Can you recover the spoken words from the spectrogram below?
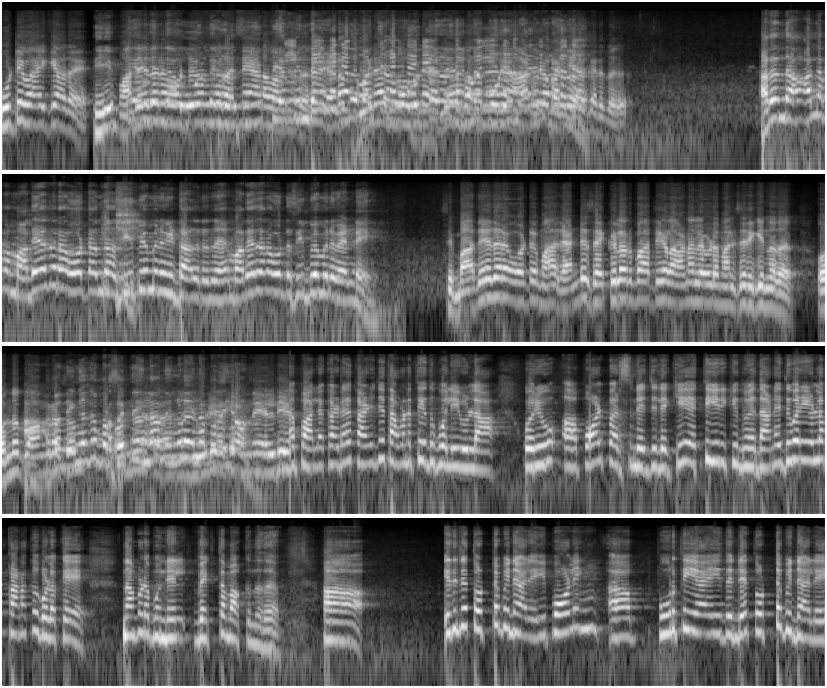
കൂട്ടി വായിക്കാതെ. മതേതര വോട്ടുകൾ തന്നെയാണ് പറഞ്ഞത്. അതെന്താ? അല്ല മതേതര വോട്ട് എന്താ? സി പി എമ്മിന് കിട്ടാതിരുന്നത് മതേതര വോട്ട് സി പി എമ്മിന് വേണ്ടേ? മതേതര വോട്ട് രണ്ട് സെക്യുലർ പാർട്ടികളാണല്ലോ ഇവിടെ മത്സരിക്കുന്നത്. ഒന്ന് കോൺഗ്രസ് പാലക്കാട് കഴിഞ്ഞ തവണത്തേതുപോലെയുള്ള ഒരു പോൾ പെർസെന്റേജിലേക്ക് എത്തിയിരിക്കുന്നു എന്നാണ് ഇതുവരെയുള്ള കണക്കുകളൊക്കെ നമ്മുടെ മുന്നിൽ വ്യക്തമാക്കുന്നത്. ഇതിന്റെ തൊട്ട് പിന്നാലെ ഈ പോളിംഗ് പൂർത്തിയായതിന്റെ തൊട്ട് പിന്നാലെ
